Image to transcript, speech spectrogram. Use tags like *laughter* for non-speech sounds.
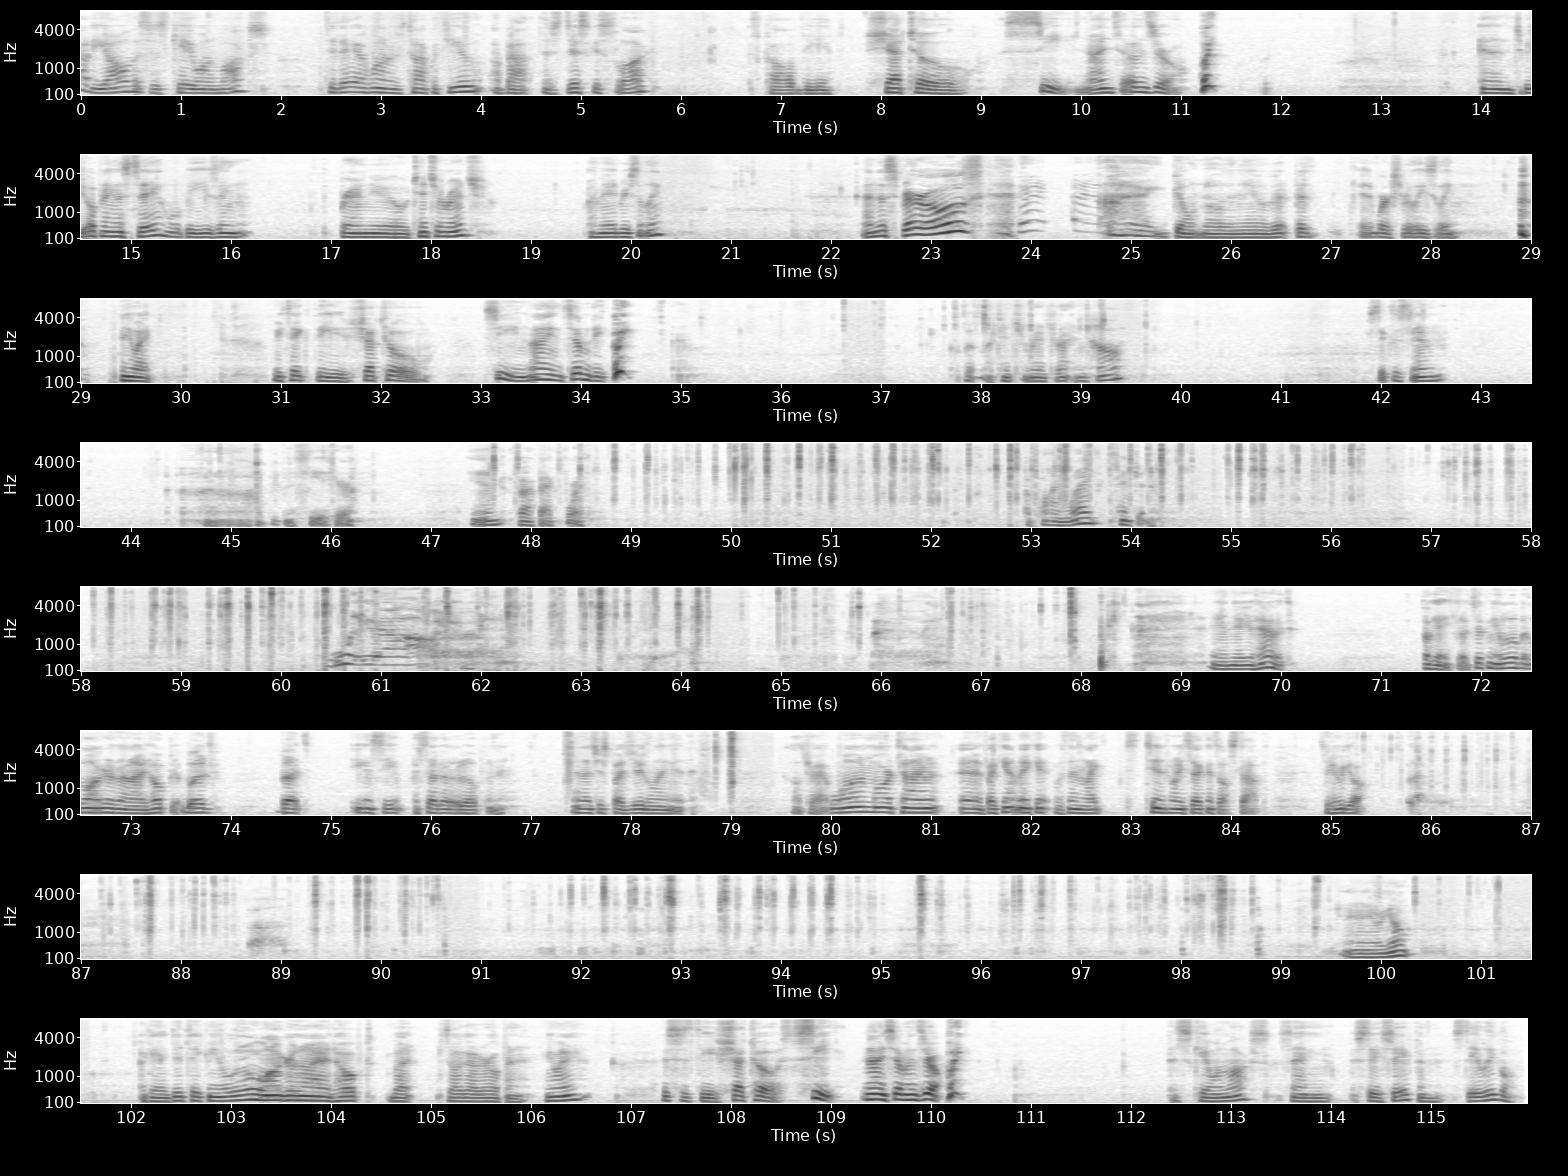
Howdy y'all, this is K1 Locks. Today I wanted to talk with you about this discus lock. It's called the Chateau C970. Hoi! And to be opening this today, we'll be using brand new tension wrench I made recently. And the sparrows, I don't know the name of it, but it works real easily. *coughs* anyway, we take the Chateau C970. Hey! Put my tension wrench right in half. Stick this in. I uh, hope you can see it here. And rock back and forth. Applying light tension. And there you have it. Okay, so it took me a little bit longer than I'd hoped it would, but you can see I still got it open. And that's just by jiggling it. I'll try it one more time, and if I can't make it within like 10-20 seconds, I'll stop. So here we go. Go. Okay, it did take me a little longer than I had hoped, but still got her open. Anyway, this is the Chateau C970. Hoi! This is K1 Locks saying stay safe and stay legal.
